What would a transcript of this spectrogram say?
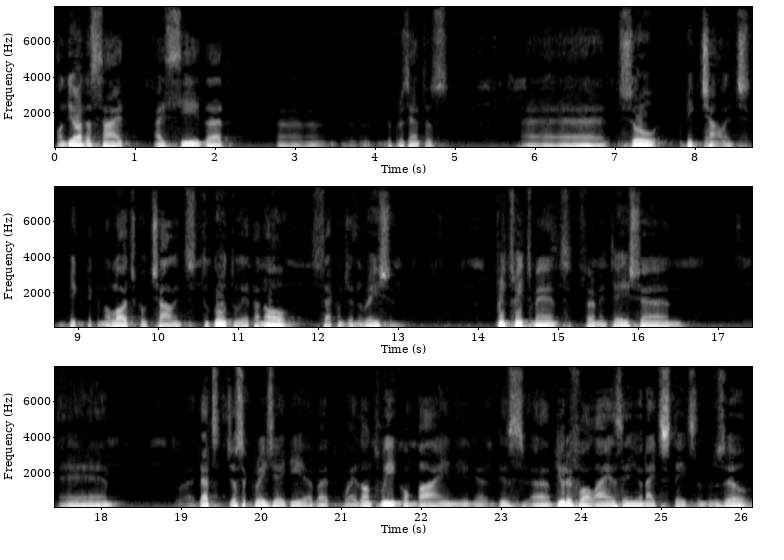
On the other side, I see that the presenters uh, show big challenge, big technological challenge to go to ethanol second generation. Pre-treatment, fermentation, and that's just a crazy idea, but why don't we combine in uh, this uh, beautiful alliance in the United States and Brazil,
